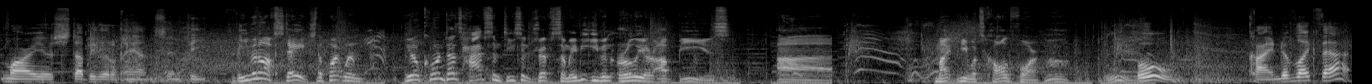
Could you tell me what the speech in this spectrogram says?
Mario's stubby little hands and feet. even off stage, the point where you know Corrin does have some decent drifts, so maybe even earlier up Bs uh, might be what's called for. Ooh, Ooh, kind of like that.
